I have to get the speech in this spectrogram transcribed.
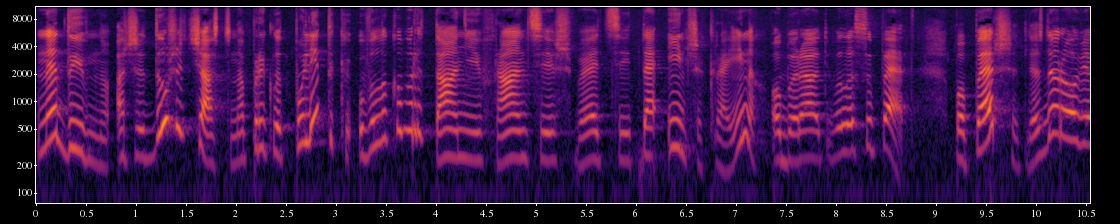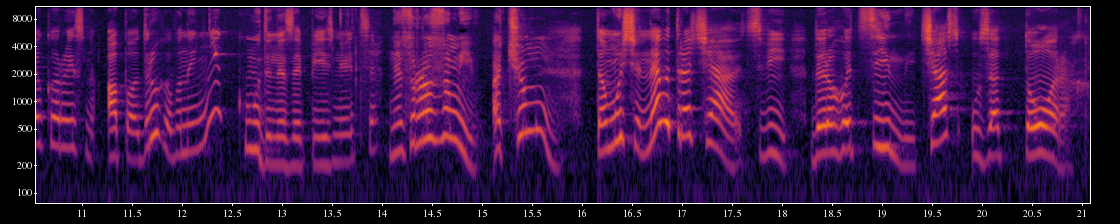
Не дивно, адже дуже часто, наприклад, політики у Великобританії, Франції, Швеції та інших країнах обирають велосипед. По-перше, для здоров'я корисно, а по-друге, вони нікуди не запізнюються. Не зрозумів, а чому? Тому що не витрачають свій дорогоцінний час у заторах.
